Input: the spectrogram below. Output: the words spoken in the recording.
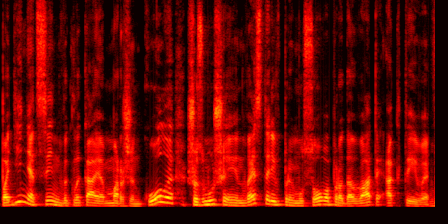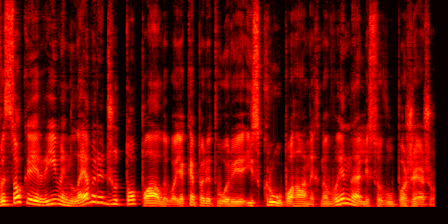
Падіння цін викликає маржин коли, що змушує інвесторів примусово продавати активи. Високий рівень левереджу то паливо, яке перетворює іскру поганих новин на лісову пожежу.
